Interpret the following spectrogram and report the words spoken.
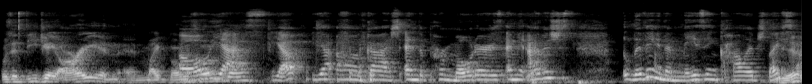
Was it DJ Ari and, and Mike Bonus? oh yes, yep, yeah. Oh gosh, and the promoters. I mean, I was just living an amazing college lifestyle,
